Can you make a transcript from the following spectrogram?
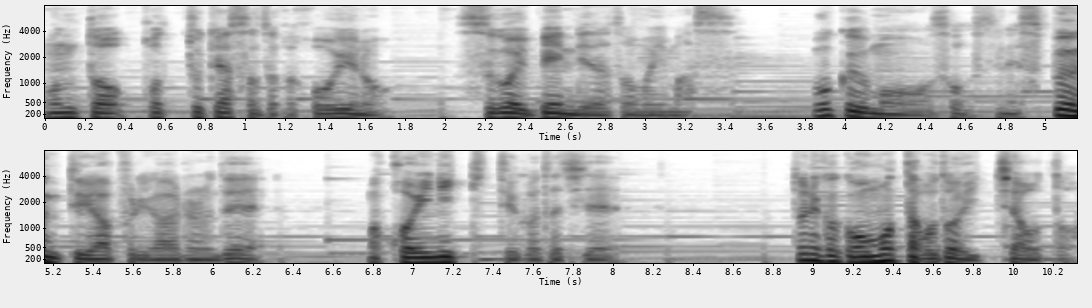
本当ポッドキャストとかこういうの、すごい便利だと思います。僕もそうですね、スプーンっていうアプリがあるので、まあ、恋日記っていう形で、とにかく思ったことを言っちゃおうと。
